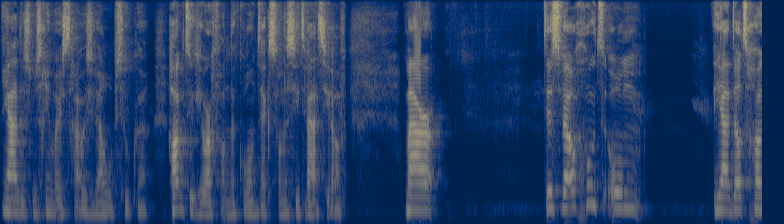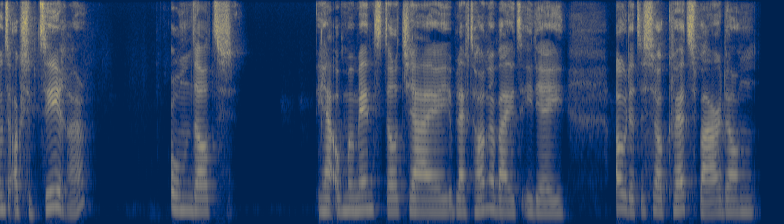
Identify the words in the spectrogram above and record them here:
Ja, dus misschien wil je trouwens wel opzoeken. Hangt natuurlijk heel erg van de context van de situatie af. Maar het is wel goed om ja, dat gewoon te accepteren. Omdat ja, op het moment dat jij blijft hangen bij het idee, oh, dat is zo kwetsbaar, dan,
